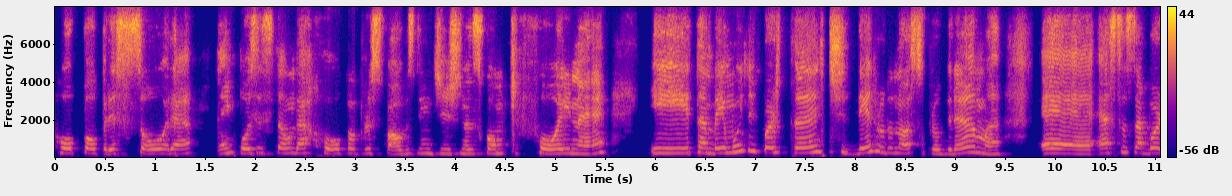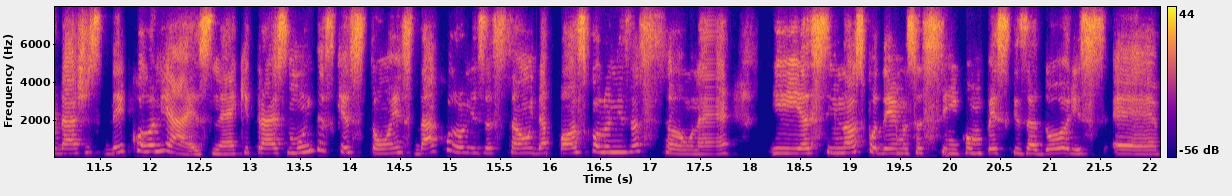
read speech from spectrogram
roupa opressora, a imposição da roupa para os povos indígenas, como que foi, né? E também muito importante dentro do nosso programa é, essas abordagens decoloniais, né, que traz muitas questões da colonização e da pós-colonização, né. E assim nós podemos assim como pesquisadores é,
